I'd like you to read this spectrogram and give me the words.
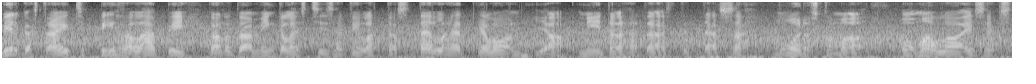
Vilkaistaan itse piha läpi, katsotaan minkälaiset sisätilat tässä tällä hetkellä on ja niitä lähdetään sitten tässä muodostamaan omanlaiseksi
